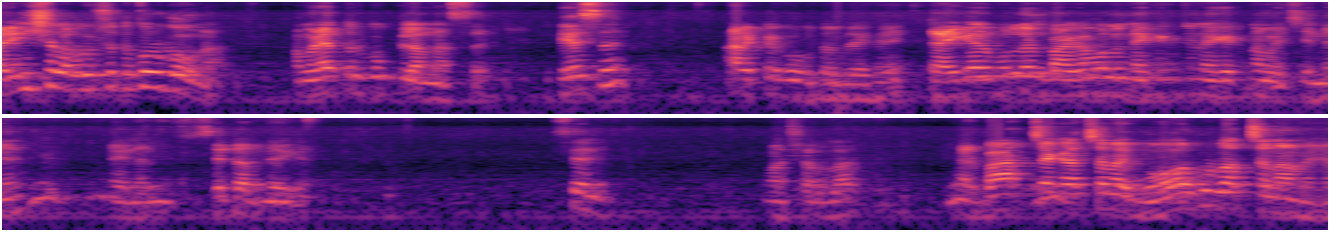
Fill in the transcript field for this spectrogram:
আর ইনশাল্লাহ ভবিষ্যতে করব না। আমার এতটুকু প্ল্যান আছে। ঠিক আছে? আরেকটা কবুতর দেখে টাইগার বললেন, বাঘা বললেন, এক একজন এক এক নামে চিনেন। সেট মাশাল্লাহ আর বাচ্চা কাচ্চা ভাই, ভরপুর বাচ্চা নামে।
